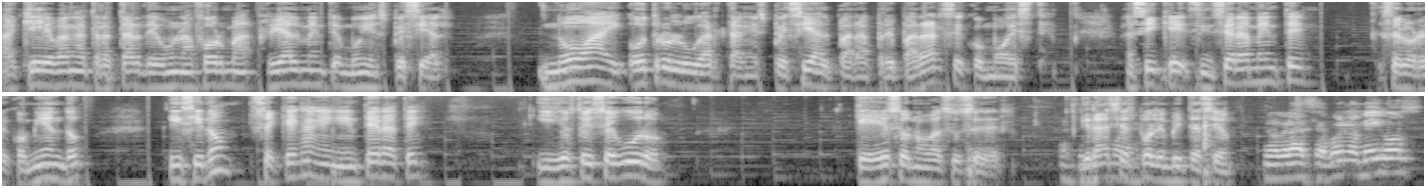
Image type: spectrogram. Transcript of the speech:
Aquí le van a tratar de una forma realmente muy especial. No hay otro lugar tan especial para prepararse como este. Así que sinceramente se lo recomiendo. Y si no, se quejan en Entérate y yo estoy seguro que eso no va a suceder. gracias por la invitación. No, gracias. Bueno amigos,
